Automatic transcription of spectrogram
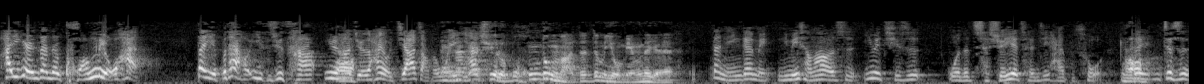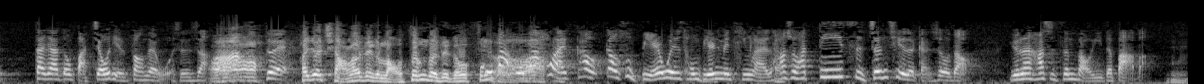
他一个人在那狂流汗，但也不太好意思去擦，因为他觉得他有家长的威严。他去了不轰动嘛？这这么有名的人。但你应该没，你没想到的是，因为其实我的学业成绩还不错，所以就是。大家都把焦点放在我身上啊！对，他就抢了这个老曾的这个风头。我爸，我爸后来告告诉别人，我也是从别人那边听来的。他说他第一次真切的感受到，原来他是曾宝仪的爸爸。嗯，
